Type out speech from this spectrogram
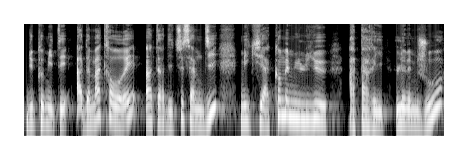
du comité Adama Traoré interdite ce samedi, mais qui a quand même eu lieu à Paris le même jour.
